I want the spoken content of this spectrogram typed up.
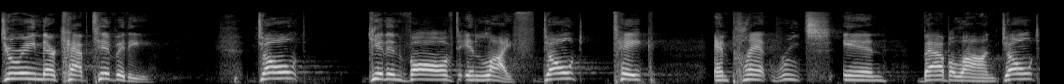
during their captivity. Don't get involved in life. Don't take and plant roots in Babylon. Don't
